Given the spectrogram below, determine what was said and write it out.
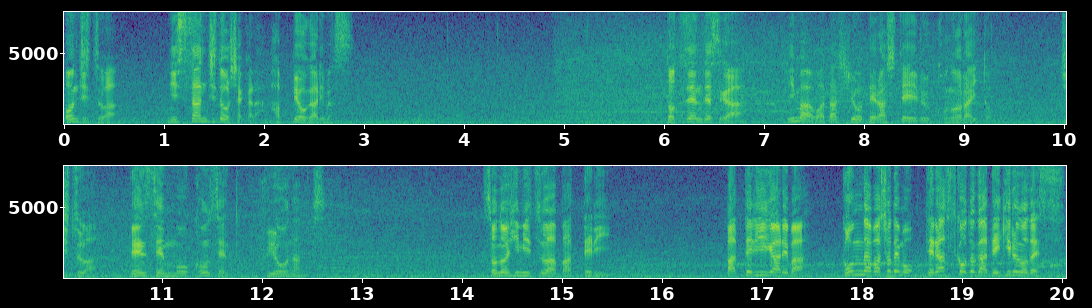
本日は日産自動車から発表があります。突然ですが今私を照らしているこのライト実は電線もコンセントも不要なんです。その秘密はバッテリー。バッテリーがあればこんな場所でも照らすことができるのです。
